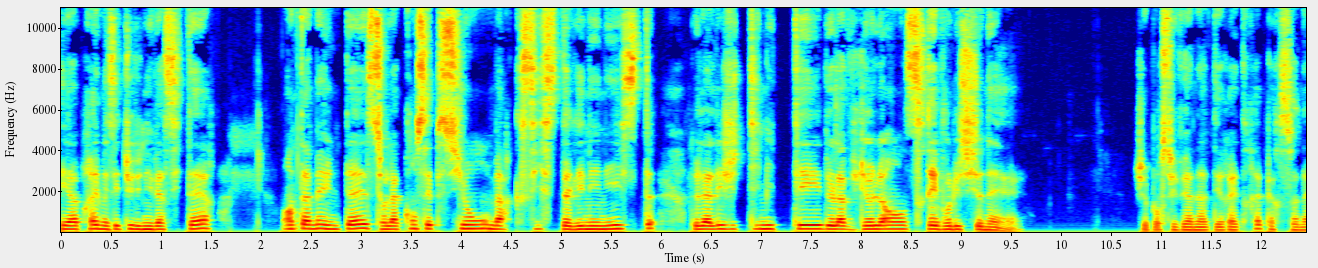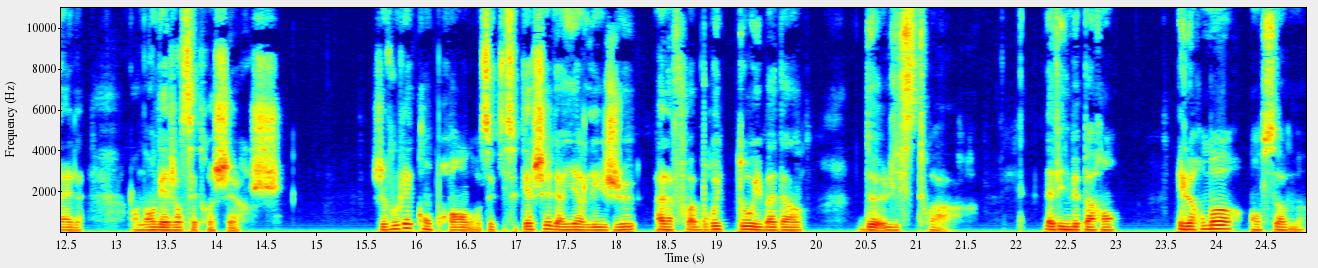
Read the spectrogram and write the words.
et après mes études universitaires, entamai une thèse sur la conception marxiste-léniniste de la légitimité de la violence révolutionnaire. Je poursuivais un intérêt très personnel en engageant cette recherche. Je voulais comprendre ce qui se cachait derrière les jeux à la fois brutaux et badins de l'histoire, la vie de mes parents et leur mort en somme.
